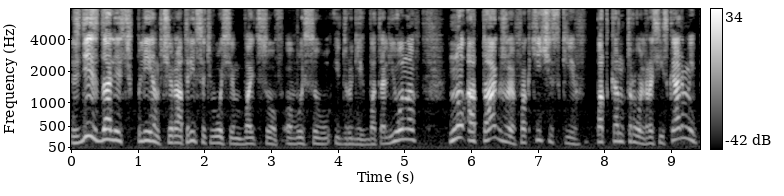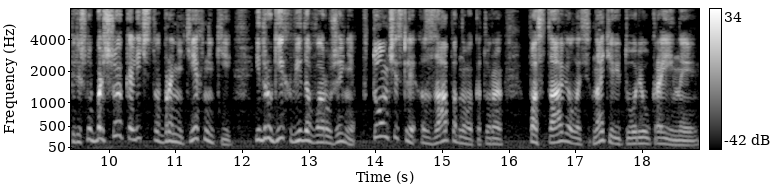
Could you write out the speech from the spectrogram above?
Здесь сдались в плен вчера 38 бойцов ВСУ и других батальонов. Ну а также фактически под контроль российской армии перешло большое количество бронетехники и других видов вооружения, в том числе западного, которое поставилось на территорию Украины.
